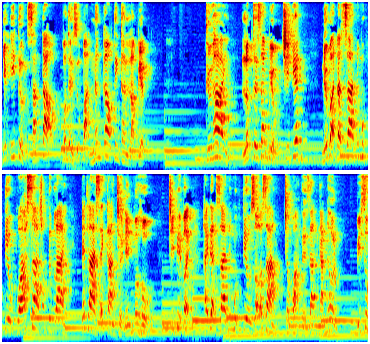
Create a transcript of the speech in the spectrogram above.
những ý tưởng sáng tạo có thể giúp bạn nâng cao tinh thần làm việc. Thứ hai, lập thời gian biểu chi tiết. Nếu bạn đặt ra những mục tiêu quá xa trong tương lai, deadline sẽ càng trở nên mơ hồ. Chính vì vậy, hãy đặt ra những mục tiêu rõ ràng trong khoảng thời gian ngắn hơn Ví dụ,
